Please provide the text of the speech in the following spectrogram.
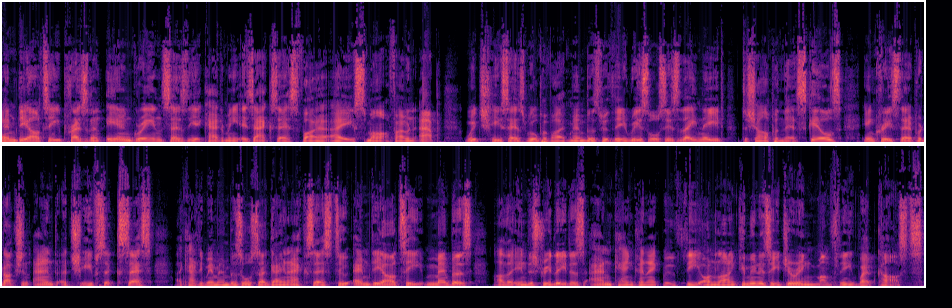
MDRT President Ian Green says the Academy is accessed via a smartphone app, which he says will provide members with the resources they need to sharpen their skills, increase their production, and achieve success. Academy members also gain access to MDRT members, other industry leaders, and can connect with the online community during monthly webcasts.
